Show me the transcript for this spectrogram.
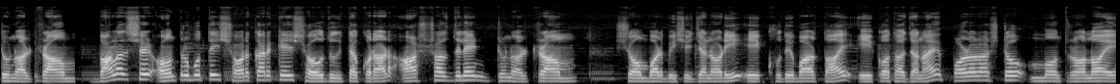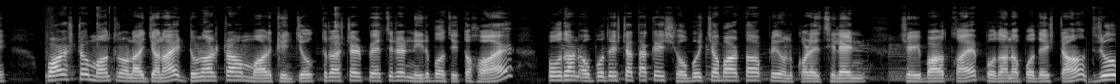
ডোনাল্ড ট্রাম্প। বাংলাদেশের অন্তর্বর্তী সরকারকে সহযোগিতা করার আশ্বাস দিলেন ডোনাল্ড ট্রাম্প। সোমবার বিশে জানুয়ারি এক খুদে বার্তায় এ কথা জানায় পররাষ্ট্র মন্ত্রণালয়। পররাষ্ট্র মন্ত্রণালয় জানায়, ডোনাল্ড ট্রাম্প মার্কিন যুক্তরাষ্ট্রের প্রেসিডেন্ট নির্বাচিত হয় প্রধান উপদেষ্টা তাকে শুভেচ্ছা বার্তা প্রেরণ করেছিলেন। সেই বার্তায় প্রধান উপদেষ্টা দৃঢ়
